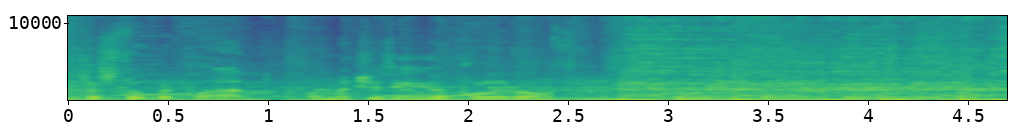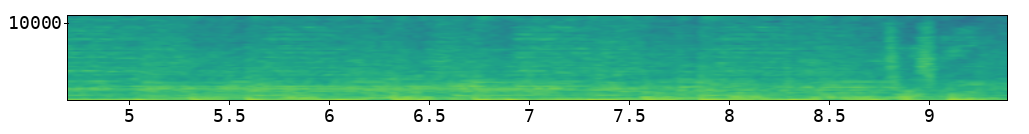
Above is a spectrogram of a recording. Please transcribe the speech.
It's a stupid plan. What makes you think you can pull it off? Trust me.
